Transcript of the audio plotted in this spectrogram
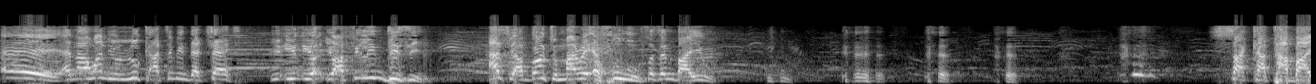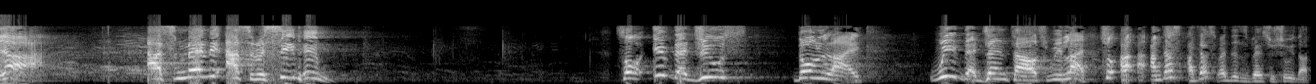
Hey, and now when you look at him in the church, you, you, you, you are feeling dizzy. As you have gone to marry a fool chosen by you. Sakatabaya. As many as receive him. So if the Jews don't like, we the Gentiles, we lie. So I, am just, I just read this verse to show you that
